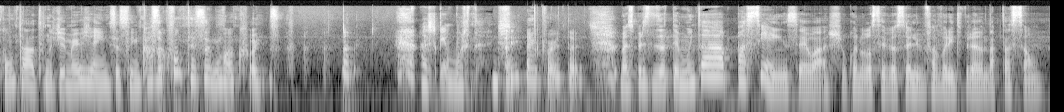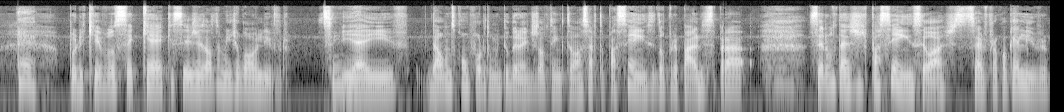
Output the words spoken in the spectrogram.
contato no de emergência, assim, caso aconteça alguma coisa. Acho que é importante. É importante. Mas precisa ter muita paciência, eu acho, quando você vê o seu livro favorito virando adaptação. É. Porque você quer que seja exatamente igual ao livro. Sim. E aí dá um desconforto muito grande. Então tem que ter uma certa paciência. Então prepare-se para ser um teste de paciência, eu acho. Serve para qualquer livro.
